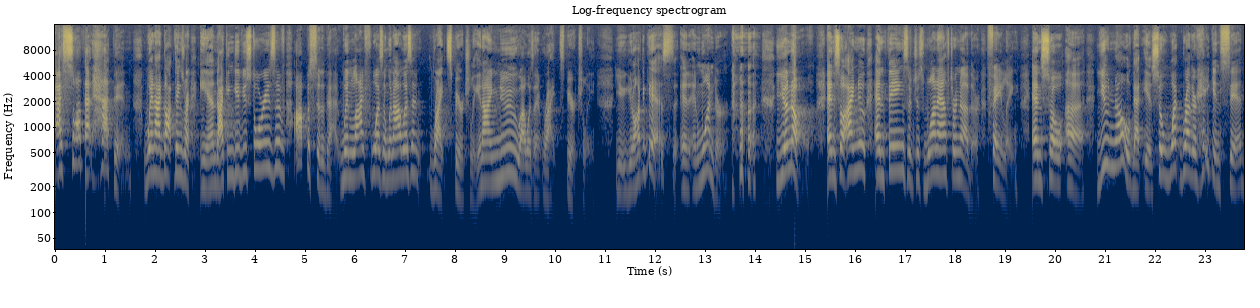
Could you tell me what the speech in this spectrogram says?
I saw that happen when I got things right. And I can give you stories of opposite of that. When life wasn't, when I wasn't right spiritually, and I knew I wasn't right spiritually. You, you don't have to guess and, and wonder. you know. And so I knew, and things are just one after another failing. And so uh, you know that is. So, what Brother Hagin said,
